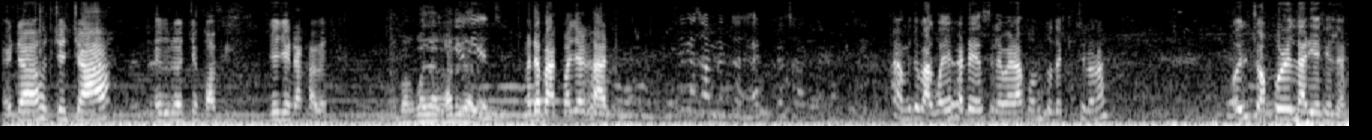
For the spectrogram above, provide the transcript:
এটা হচ্ছে চা এগুলো হচ্ছে কফি। যে যেটা খাবে। বাগবাজার ঘাটে এটা বাগবাজার ঘাট ঠিক আছে আমি একটা একটা চা কফি খেয়ে হ্যাঁ, আমি তো বাগবাজার ঘাটে এসেছিলাম এরকম তো দেখতে ছিল না ওই চক্করে দাঁড়িয়েছে দেখ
